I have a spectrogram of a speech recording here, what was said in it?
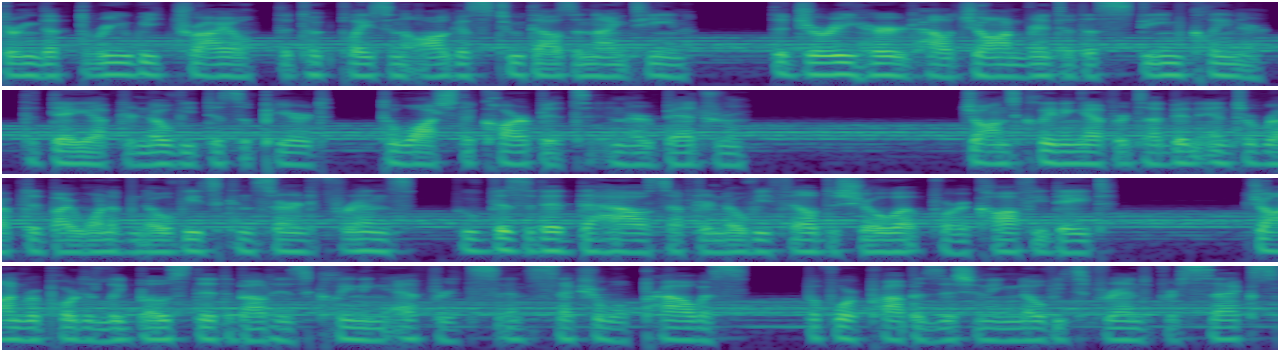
During the three week trial that took place in August 2019, the jury heard how John rented a steam cleaner the day after Novy disappeared to wash the carpet in her bedroom. John's cleaning efforts had been interrupted by one of Novy's concerned friends who visited the house after Novy failed to show up for a coffee date. John reportedly boasted about his cleaning efforts and sexual prowess before propositioning Novy's friend for sex.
